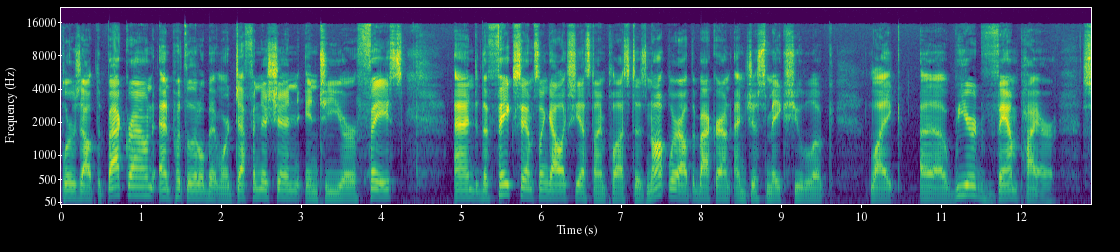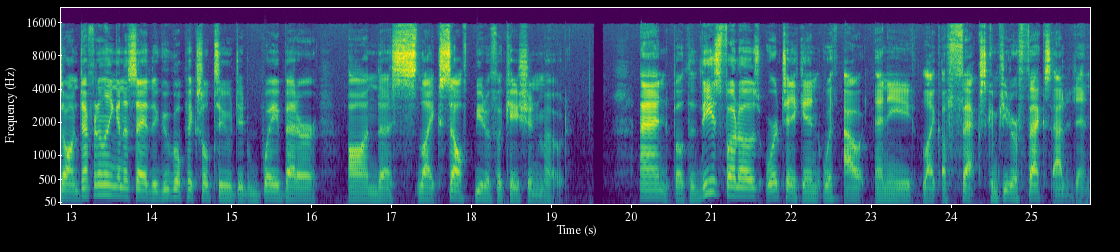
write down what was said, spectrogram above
blurs out the background and puts a little bit more definition into your face. And the fake Samsung Galaxy S9 Plus does not blur out the background and just makes you look like a weird vampire. So I'm definitely going to say the Google Pixel 2 did way better on this like self-beautification mode. And both of these photos were taken without any like effects, computer effects added in.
